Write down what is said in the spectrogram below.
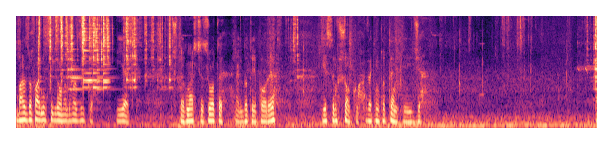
bardzo fajny sygnał na dwa zyko. Jest. 14 zł jak do tej pory. Jestem w szoku, w jakim to tempie idzie. A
